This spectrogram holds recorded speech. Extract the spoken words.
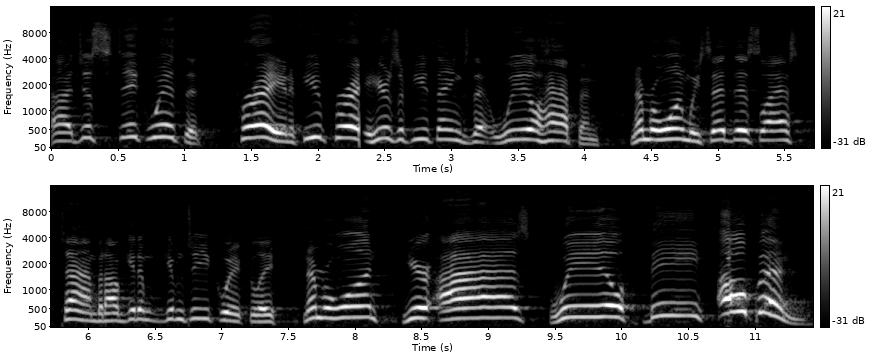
Uh, just stick with it. Pray. And if you pray, here's a few things that will happen. Number one, we said this last time, but I'll get them, give them to you quickly. Number one, your eyes will be opened.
